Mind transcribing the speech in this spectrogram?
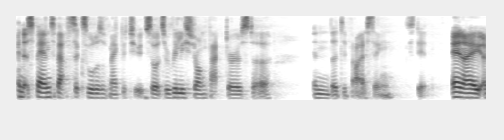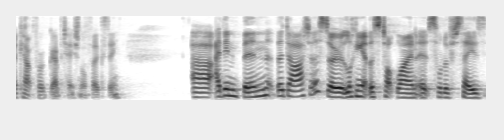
and it spans about six orders of magnitude. So it's a really strong factor as to in the debiasing step. And I account for gravitational focusing. Uh, I then bin the data. So looking at this top line, it sort of says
